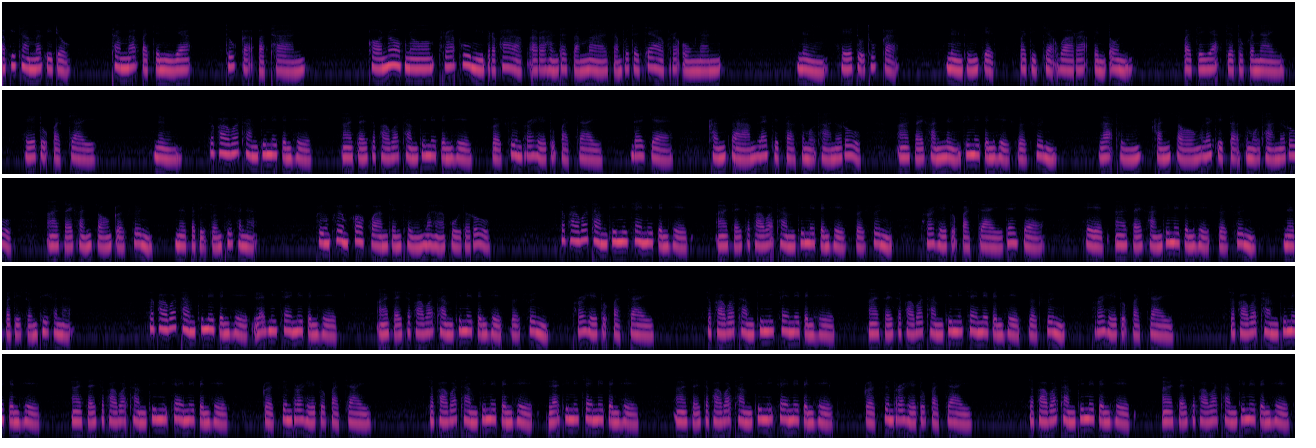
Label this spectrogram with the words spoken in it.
อภิธรรมปิฎกธรรมปัจจนิยะ ทุกกะปัฏฐาน ขอนอบน้อมพระผู้มีพระภาคอรหันตสัมมาสัมพุทธเจ้าพระองค์นั้นหนึ่งเหตุทุกกะหนึ่งถึงเจ็ดปฏิจจวาระเป็นต้น ปัจจยะจตุกนัยเหตุปัจจัยหนึ่งสภาวธรรมที่ไม่เป็นเหตุ อาศัยสภาวธรรมที่ไม่เป็นเหตุเกิดขึ้นเพราะเหตุปัจจัย ได้แก่ ขันสามและจิตตสมุทฐานรูป อาศัยขันหนึ่งที่ไม่เป็นเหตุเกิดขึ้น ละถึงขันสองและจิตตสมุทฐานรูป อาศัยขันสองเกิดขึ้น ในปฏิสนธิขณะ พึงเพิ่มข้อความจนถึงมหาภูตรูป สภาวธรรมที่ไม่ใช่ไม่เป็นเหตุ อาศัยสภาวธรรมที่ไม่เป็นเหตุเกิดขึ้น เพราะเหตุปัจจัยได้แก่เหตุอาศัยขันธ์ที่ไม่เป็นเหตุเกิดขึ้น ในปฏิสนธิขณะ สภาวธรรมที่ไม่เป็นเหตุและไม่ใช่ไม่เป็นเหตุ อาศัยสภาวธรรมที่ไม่เป็นเหตุเกิดขึ้น เพราะเหตุปัจจัย สภาวธรรมที่ไม่ใช่ไม่เป็นเหตุ อาศัยสภาวธรรมที่ไม่ใช่ไม่เป็นเหตุเกิดขึ้น เพราะเหตุปัจจัย สภาวธรรมที่ไม่เป็นเหตุ อาศัยสภาวธรรมที่ไม่ใช่ไม่เป็นเหตุ เกิดขึ้นเพราะเหตุปัจจัย สภาวธรรมที่ไม่เป็นเหตุและที่ไม่ใช่ไม่เป็นเหตุ อาศัยสภาวธรรมที่ไม่ใช่ไม่เป็นเหตุ เกิดขึ้นเพราะเหตุปัจจัย สภาวธรรมที่ไม่เป็นเหตุ อาศัยสภาวธรรมที่ไม่เป็นเหตุ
